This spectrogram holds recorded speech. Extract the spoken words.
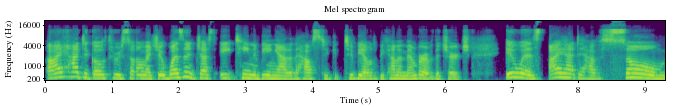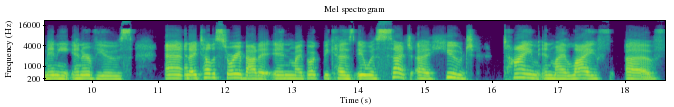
i had to go through so much. It wasn't just 18 and being out of the house to to be able to become a member of the church. It was i had to have so many interviews and i tell the story about it in my book because it was such a huge time in my life of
